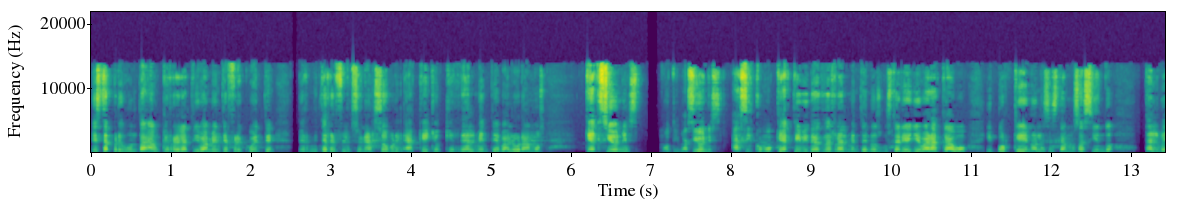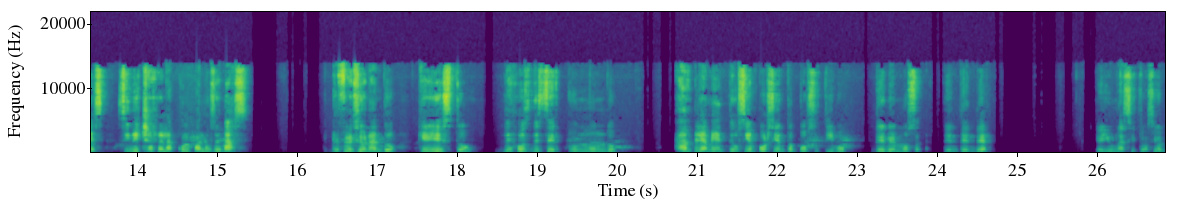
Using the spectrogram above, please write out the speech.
Esta pregunta, aunque relativamente frecuente, permite reflexionar sobre aquello que realmente valoramos, qué acciones, motivaciones, así como qué actividades realmente nos gustaría llevar a cabo y por qué no las estamos haciendo, tal vez sin echarle la culpa a los demás. Reflexionando que esto, lejos de ser un mundo ampliamente o 100% positivo, debemos de entender que hay una situación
